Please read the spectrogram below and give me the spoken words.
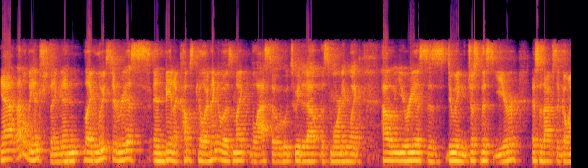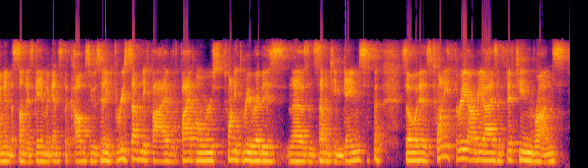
Yeah, that'll be interesting. And like Luis Urias and being a Cubs killer, I think it was Mike Vassallo who tweeted out this morning like how Urias is doing just this year. This is obviously going into Sunday's game against the Cubs. He was hitting 375 with five homers, 23 ribbies, and that was in 17 games. so his 23 RBIs and 15 runs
